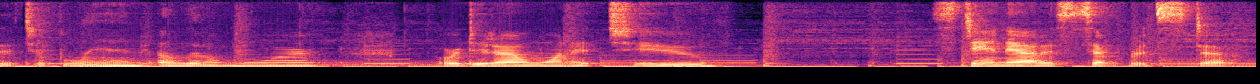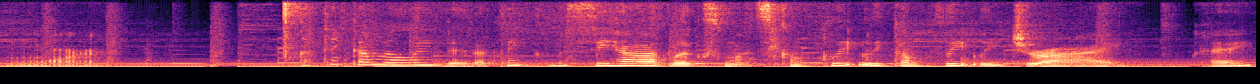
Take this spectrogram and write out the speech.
Wanted it to blend a little more, or did I want it to stand out as separate stuff more? I think I'm gonna leave it. I think let's see how it looks when it's completely, completely dry. Okay.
